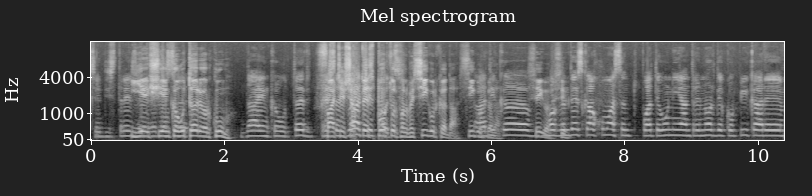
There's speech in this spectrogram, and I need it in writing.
se distreze. E trebuie și în să- căutări oricum. Da, e în căutări. trebuie Face să șapte joace sporturi toți. până pe sigur că da, sigur că adică da. Sigur, mă sigur. gândesc că acum sunt poate unii antrenori de copii care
